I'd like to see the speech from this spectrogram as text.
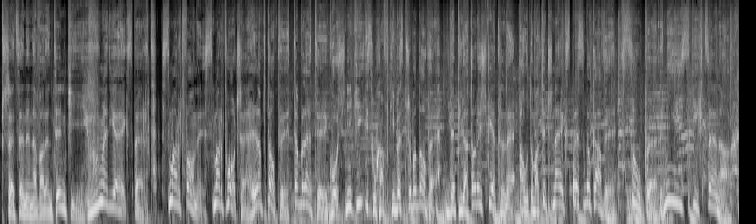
Przeceny na walentynki w Media Expert. Smartfony, smartwatche, laptopy, tablety, głośniki i słuchawki bezprzewodowe, depilatory świetlne, automatyczne ekspresy do kawy w super niskich cenach.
